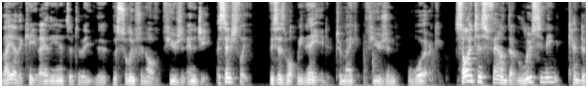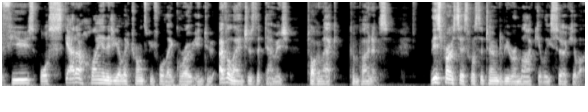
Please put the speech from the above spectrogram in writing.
they are the key. They are the answer to the, the, the solution of fusion energy. Essentially, this is what we need to make fusion work. Scientists found that loosening can diffuse or scatter high energy electrons before they grow into avalanches that damage tokamak components. This process was determined to be remarkably circular.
